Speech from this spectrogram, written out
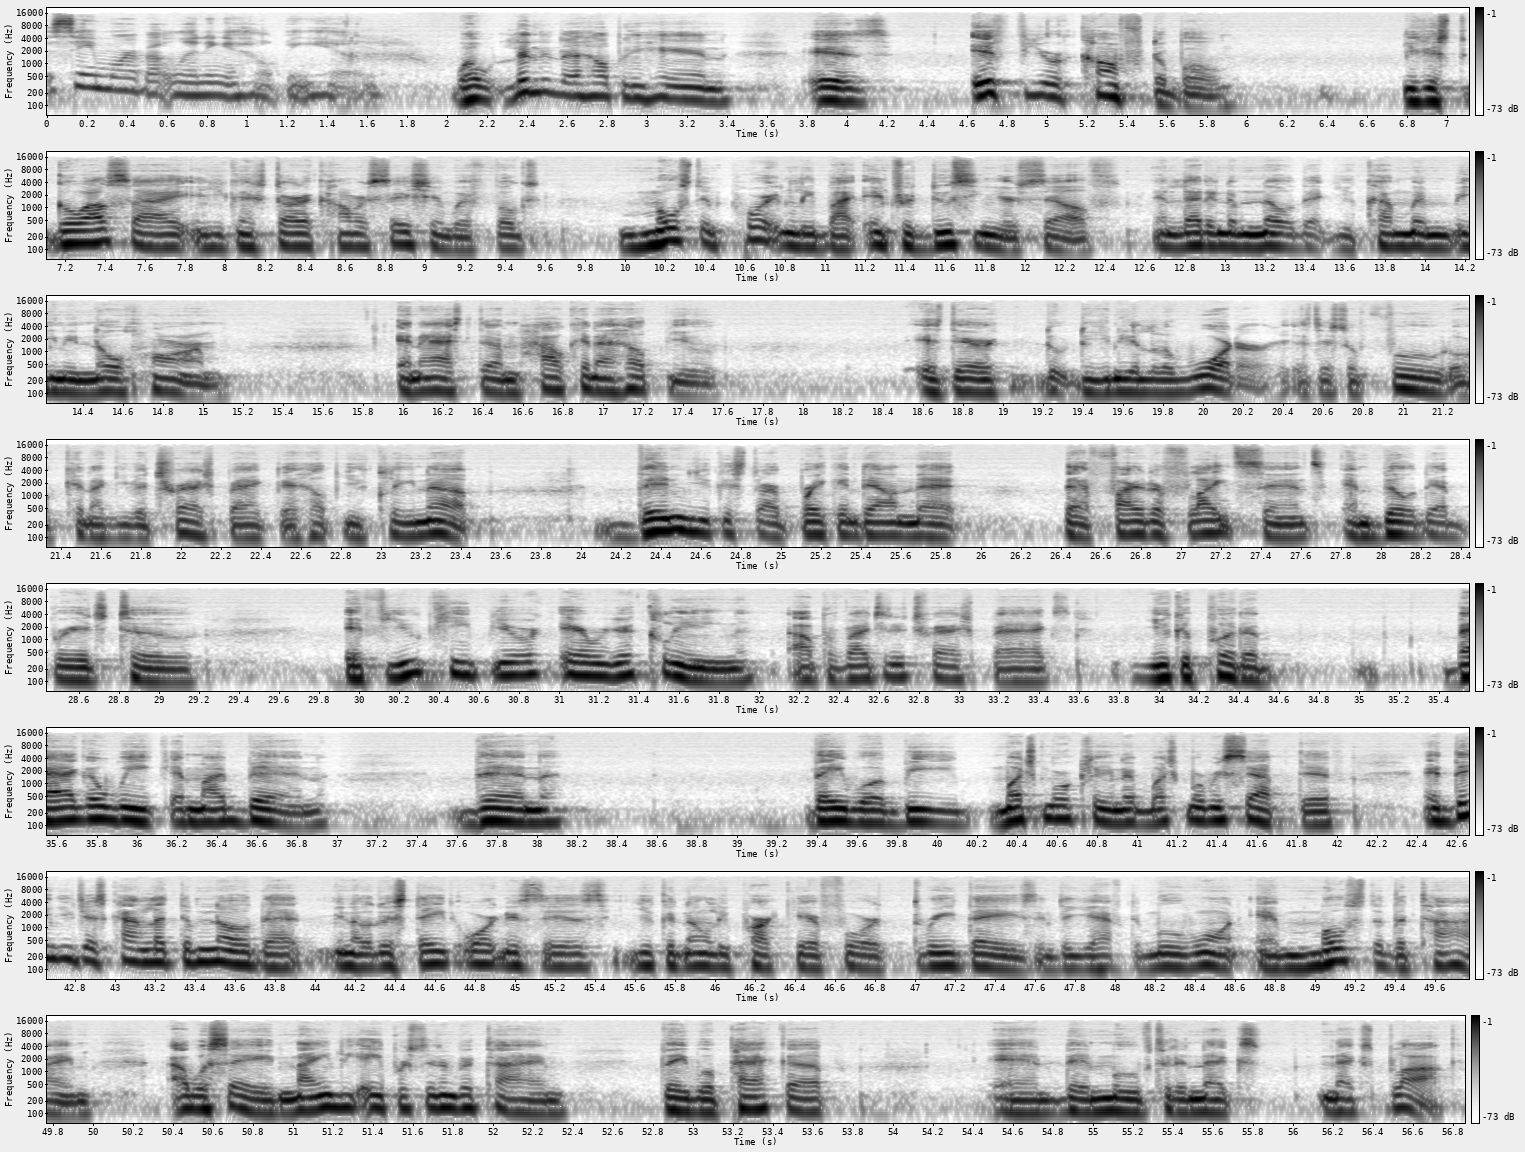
Say more about lending a helping hand. Well, lending a helping hand is if you're comfortable, you can go outside and you can start a conversation with folks. Most importantly, by introducing yourself and letting them know that you come in meaning no harm, and ask them, "How can I help you? Is there? Do, do you need a little water? Is there some food, or can I give you a trash bag to help you clean up?" Then you can start breaking down that that fight or flight sense and build that bridge to if you keep your area clean, I'll provide you the trash bags. You could put a bag a week in my bin, then they will be much more cleaner, much more receptive. And then you just kind of let them know that, you know, the state ordinance is you can only park here for three days and then you have to move on. And most of the time, I would say 98% of the time, they will pack up and then move to the next next block.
